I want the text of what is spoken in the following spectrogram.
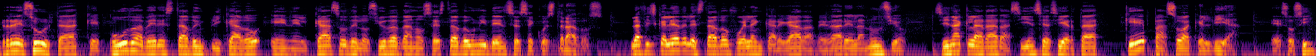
Resulta que pudo haber estado implicado en el caso de los ciudadanos estadounidenses secuestrados. La Fiscalía del Estado fue la encargada de dar el anuncio, sin aclarar a ciencia cierta qué pasó aquel día. Eso sí,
